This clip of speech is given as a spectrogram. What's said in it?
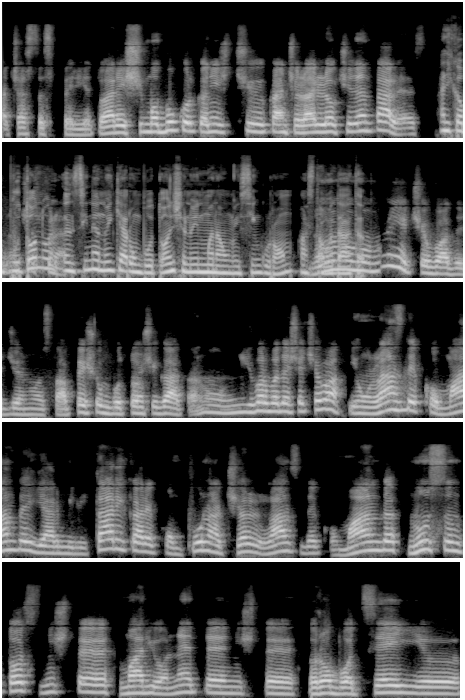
această sperietoare și mă bucur că nici cancelarile occidentale. Adică butonul în sine nu e chiar un buton și nu e în mâna unui singur om, asta nu, odată. Nu, nu, nu e ceva de genul ăsta, apeși un buton și gata, nu, nici vorba de așa ceva. E un lanț de comandă, iar militarii care compun acel lanț de comandă nu sunt toți niște marionete, niște roboței uh,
